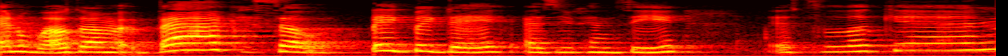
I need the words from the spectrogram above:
and welcome back. So big, big day as you can see. It's looking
